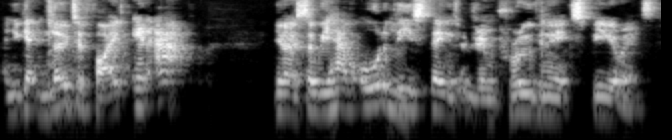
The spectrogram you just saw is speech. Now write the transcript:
and you get notified in app. You know, so we have all of mm. these things which are improving the experience.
